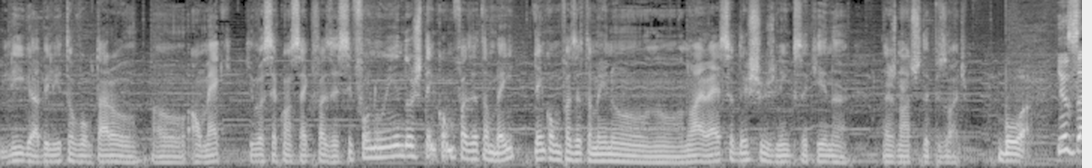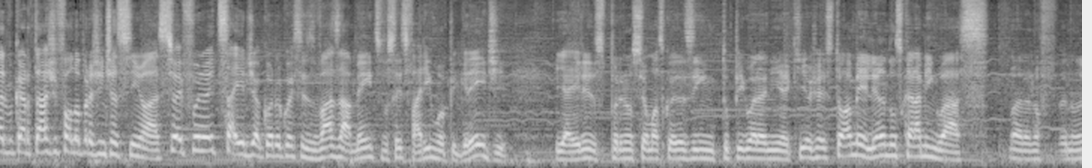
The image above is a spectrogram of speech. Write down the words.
liga, habilita o voltar ao, ao, ao Mac, que você consegue fazer. Se for no Windows, tem como fazer também. Tem como fazer também no, no, no iOS, eu deixo os links aqui na, nas notas do episódio. Boa. E o Sérgio Cartacho falou pra gente assim, ó. Se o iPhone 8 sair de acordo com esses vazamentos, vocês fariam um upgrade? E aí eles pronunciou umas coisas em tupi-guarani aqui, eu já estou amelhando uns caraminguás. Mano, eu não, eu não,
